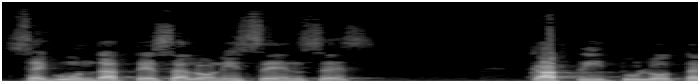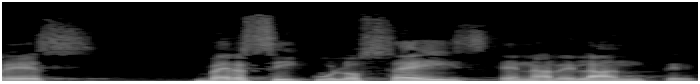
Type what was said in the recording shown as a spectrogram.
Segunda tesalonicenses, capítulo 3, versículo 6 en adelante,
